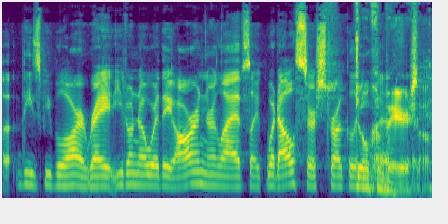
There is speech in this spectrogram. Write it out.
uh, these people are, right? You don't know where they are in their lives, like what else they're struggling Don't with. compare yourself.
